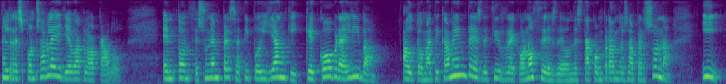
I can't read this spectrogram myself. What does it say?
el responsable de llevarlo a cabo. Entonces, una empresa tipo Yankee que cobra el IVA automáticamente, es decir, reconoce desde dónde está comprando esa persona y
